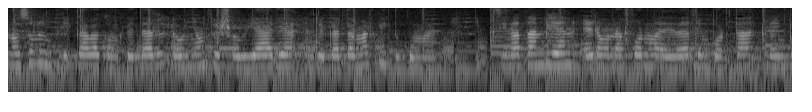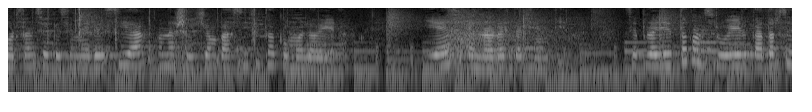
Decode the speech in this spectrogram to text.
no solo implicaba concretar la unión ferroviaria entre Catamarca y Tucumán, sino también era una forma de darle la importancia que se merecía una región pacífica como lo era es el noroeste argentino. Se proyectó construir 14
